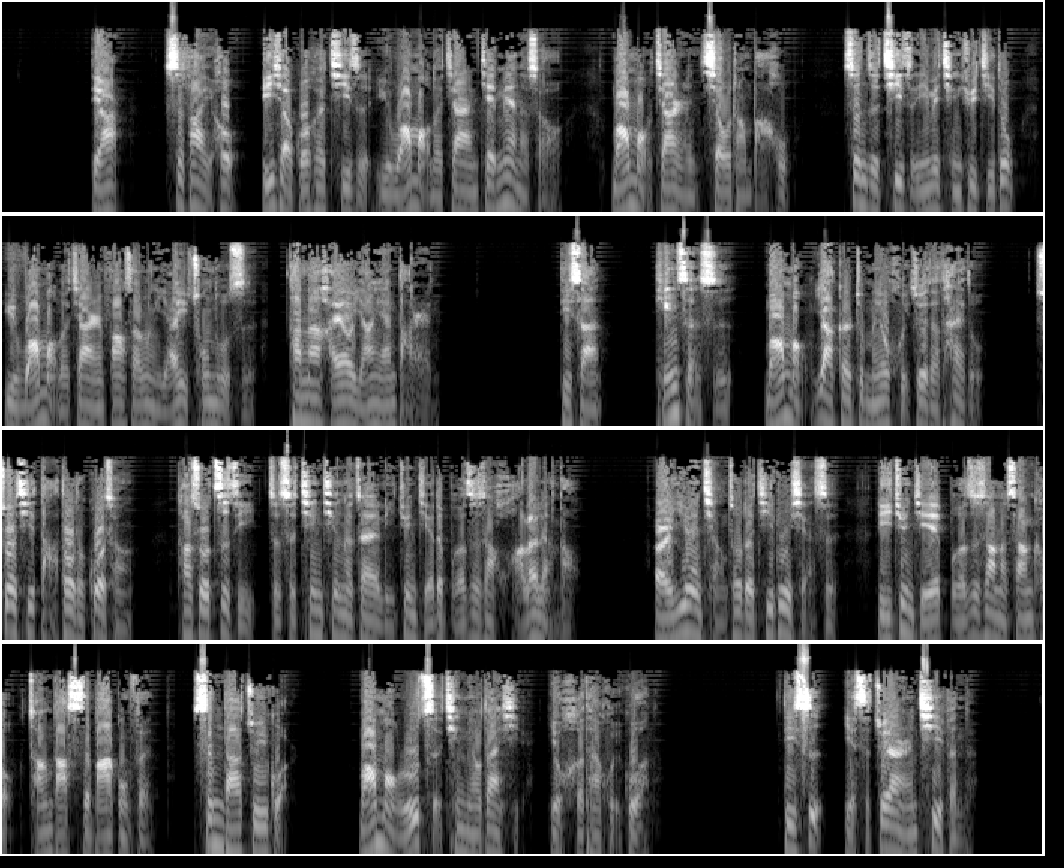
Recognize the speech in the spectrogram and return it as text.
第二，事发以后，李小国和妻子与王某的家人见面的时候，王某家人嚣张跋扈，甚至妻子因为情绪激动与王某的家人发生言语冲突时，他们还要扬言打人。第三，庭审时，王某压根就没有悔罪的态度。说起打斗的过程，他说自己只是轻轻的在李俊杰的脖子上划了两刀，而医院抢救的记录显示，李俊杰脖子上的伤口长达十八公分，深达椎管。王某如此轻描淡写。又何谈悔过呢？第四，也是最让人气愤的，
